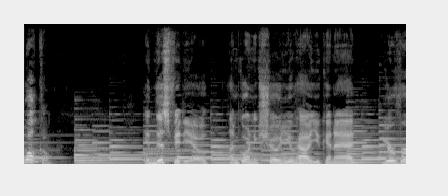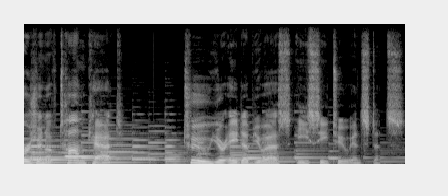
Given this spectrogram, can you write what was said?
Welcome! In this video, I'm going to show you how you can add your version of Tomcat to your AWS EC2 instance.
